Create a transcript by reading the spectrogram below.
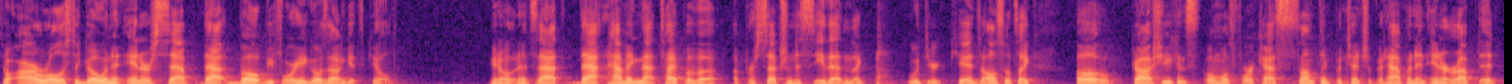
So our role is to go in and intercept that boat before he goes out and gets killed. You know, and it's that that having that type of a, a perception to see that, and like with your kids also, it's like, oh gosh, you can almost forecast something potential could happen and interrupt it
